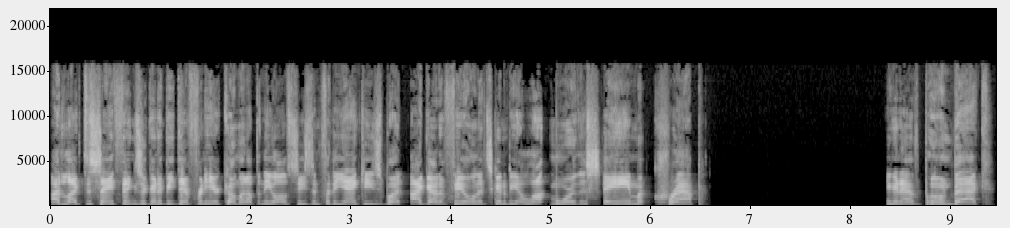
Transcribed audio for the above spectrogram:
I'd like to say things are going to be different here coming up in the offseason for the Yankees, but I got a feeling it's going to be a lot more of the same crap. You're going to have Boone back.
